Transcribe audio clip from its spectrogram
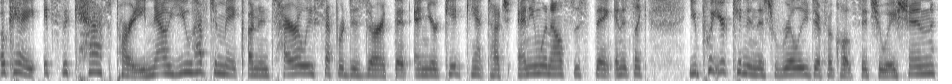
okay, it's the cast party. Now you have to make an entirely separate dessert that, and your kid can't touch anyone else's thing. And it's like you put your kid in this really difficult situation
